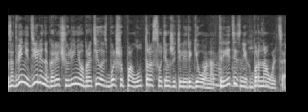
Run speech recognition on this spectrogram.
За две недели на горячую линию обратилось больше полутора сотен жителей региона. Треть из них – барнаульцы.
